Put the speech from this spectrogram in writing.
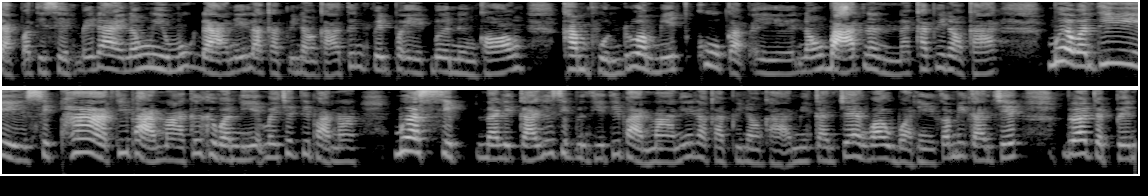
จะปฏิเสธไม่ได้น้องนิวมุกดานี่แหละค่ะพี่น้องคะซึ่งเป็นพระเอกเบอร์หนึ่งของคำผุนร่วมมิตรคู่กับไอ้น้องบาสนั่นนะคะพี่น้องคะเมื่อวันที่ 15 ที่ผ่านมาก็คือวันนี้ไม่ใช่ที่ผ่านมา เมื่อ 10นาฬิกา20นาทีที่ผ่านมานี่แหละค่ะพี่น้องคะมีการแจ้งว่าอุบัติเหตุก็มีการเช็คไม่ว่าจะเป็น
